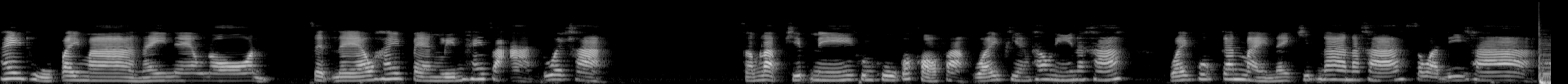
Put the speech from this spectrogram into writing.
ให้ถูไปมาในแนวนอน เสร็จแล้วให้แปรงลิ้นให้สะอาดด้วยค่ะ สำหรับคลิปนี้คุณครูก็ขอฝากไว้เพียงเท่านี้นะคะ ไว้พบกันใหม่ในคลิปหน้านะคะ สวัสดีค่ะ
